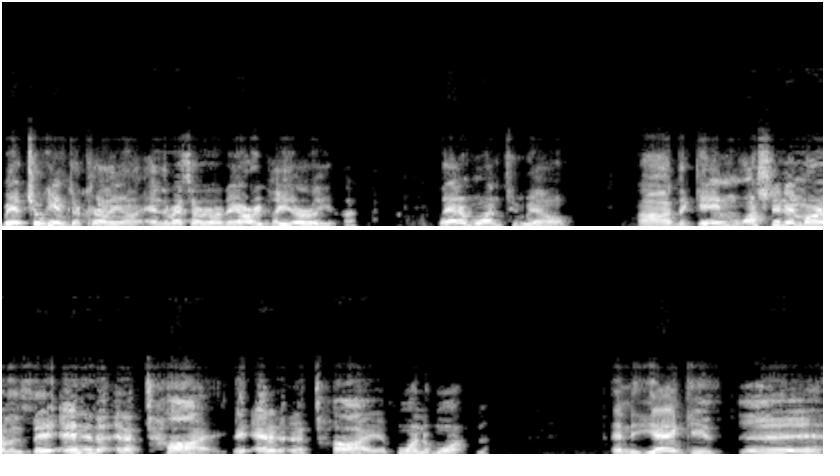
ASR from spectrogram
we have two games that are currently on, and the rest are they already played earlier. Atlanta won 2 0. Uh, the game, Washington and Marlins, they ended in a tie. They ended in a tie of 1 to 1 and the Yankees uh,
